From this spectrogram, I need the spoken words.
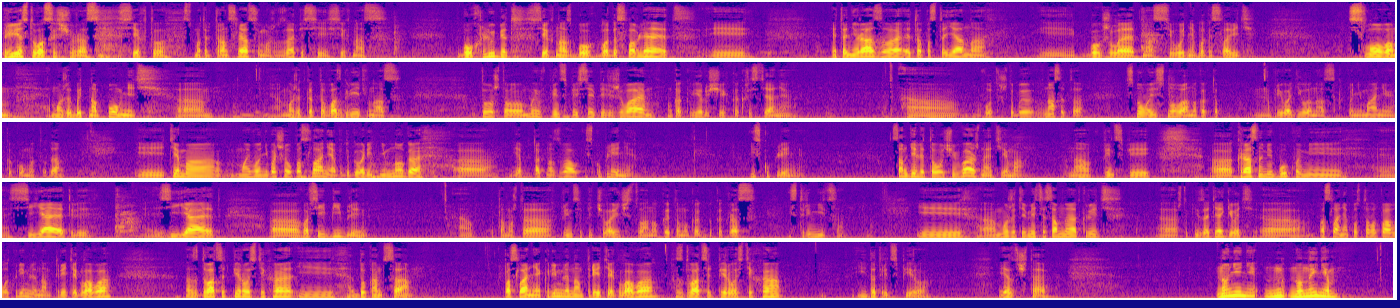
Приветствую вас еще раз, всех, кто смотрит трансляцию, может, в записи, всех нас Бог любит, всех нас Бог благословляет, и это не разово, это постоянно, и Бог желает нас сегодня благословить словом, может быть, напомнить, а, может как-то возгреть в нас то, что мы, в принципе, все переживаем, ну, как верующие, как христиане, а, вот, чтобы в нас это снова и снова, оно как-то приводило нас к пониманию какому-то, да. И тема моего небольшого послания, я буду говорить немного, а, я бы так назвал, искупление. Искупление. На самом деле это очень важная тема. Она, в принципе, а, красными буквами э, сияет или зияет а, во всей Библии потому что, в принципе, человечество, оно к этому как бы как раз и стремится. И э, можете вместе со мной открыть, э, чтобы не затягивать, э, послание апостола Павла к римлянам, 3 глава, с 21 стиха и до конца. Послание к римлянам, 3 глава, с 21 стиха и до 31. Я зачитаю. Но ныне, но ныне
